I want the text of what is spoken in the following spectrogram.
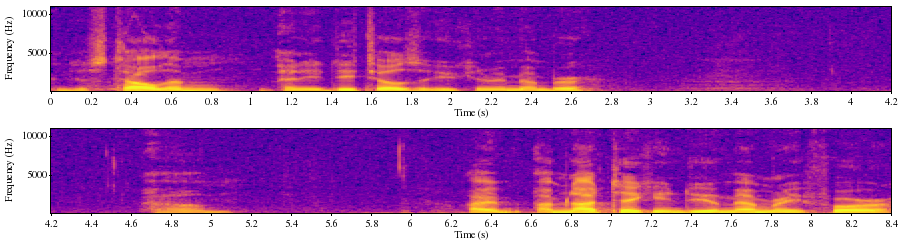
and just tell them any details that you can remember. Um, I, I'm not taking to you memory for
